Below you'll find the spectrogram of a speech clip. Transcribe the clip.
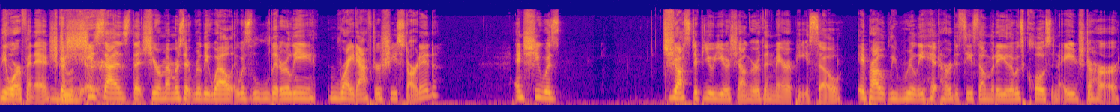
the orphanage because she says that she remembers it really well. It was literally right after she started, and she was just a few years younger than Merope, so it probably really hit her to see somebody that was close in age to her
